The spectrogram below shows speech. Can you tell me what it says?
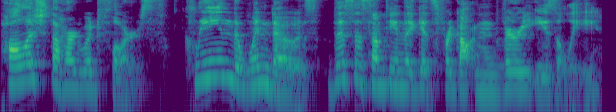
Polish the hardwood floors. Clean the windows. This is something that gets forgotten very easily.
